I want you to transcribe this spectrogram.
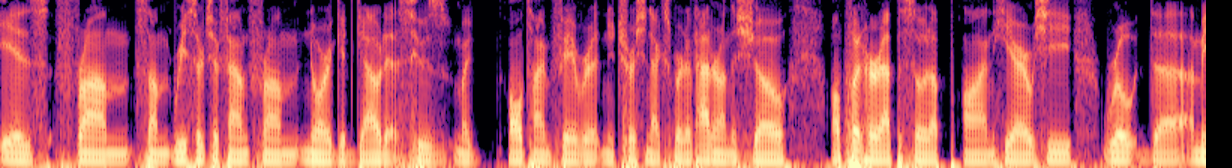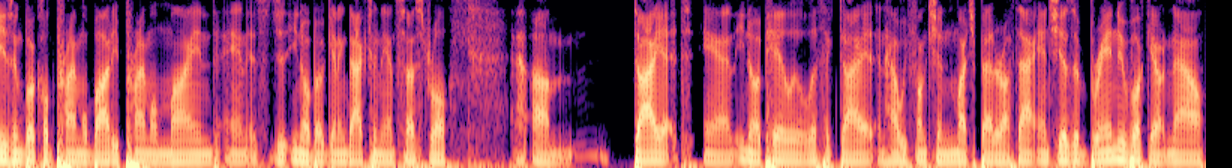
is from some research I found from Nora Gedgaudas, who's my all-time favorite nutrition expert. I've had her on the show. I'll put her episode up on here. She wrote the amazing book called Primal Body, Primal Mind, and it's just, you know about getting back to an ancestral um, diet and you know a Paleolithic diet and how we function much better off that. And she has a brand new book out now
